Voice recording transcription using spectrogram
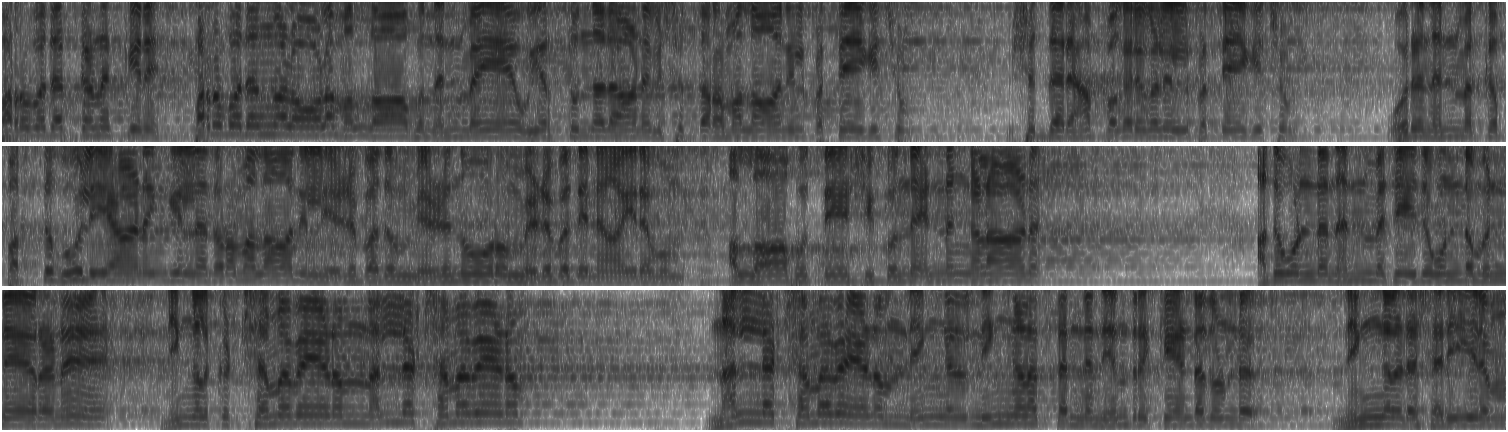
പർവതക്കണക്കിന് പർവതങ്ങളോളം അള്ളാഹു നന്മയെ ഉയർത്തുന്നതാണ് വിശുദ്ധ റമദാനിൽ പ്രത്യേകിച്ചും വിശുദ്ധ രാപ്പകലുകളിൽ പ്രത്യേകിച്ചും. ഒരു നന്മക്ക് പത്ത് കൂലിയാണെങ്കിൽ അത് റമദാനിൽ എഴുപതും എഴുന്നൂറും എഴുപതിനായിരവും അള്ളാഹു ഉദ്ദേശിക്കുന്ന എണ്ണങ്ങളാണ്. അതുകൊണ്ട് നന്മ ചെയ്തുകൊണ്ട് മുന്നേറണേ. നിങ്ങൾക്ക് ക്ഷമ വേണം നല്ല ക്ഷമ വേണം. നല്ല ക്ഷമ വേണം നിങ്ങൾ നിങ്ങളെ തന്നെ നിയന്ത്രിക്കേണ്ടതുണ്ട്. നിങ്ങളുടെ ശരീരം.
